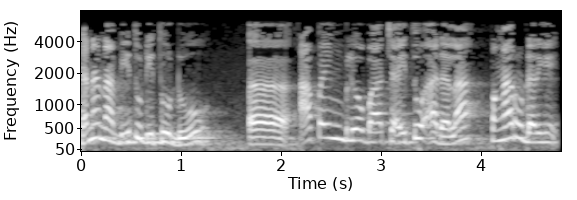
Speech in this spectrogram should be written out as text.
Karena Nabi itu dituduh eh, apa yang beliau baca itu adalah pengaruh dari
